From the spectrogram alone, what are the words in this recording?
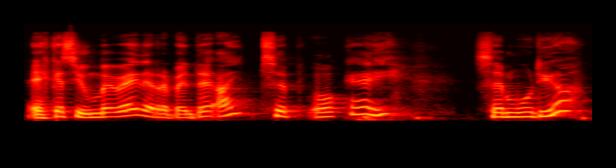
Es que si un bebé de repente, ay, se, ok, se murió.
